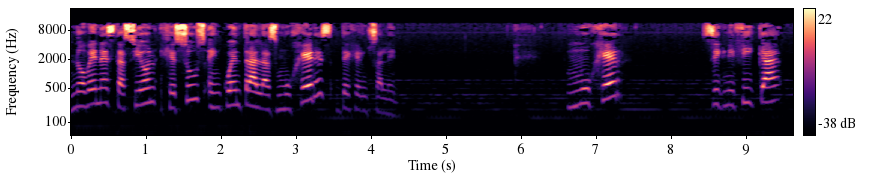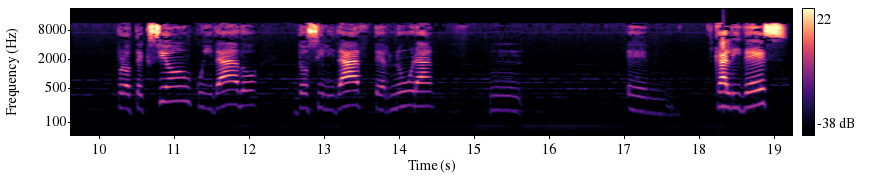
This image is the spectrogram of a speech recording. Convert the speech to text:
Novena estación, Jesús encuentra a las mujeres de Jerusalén. Mujer significa protección, cuidado, docilidad, ternura, mm, em, calidez,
